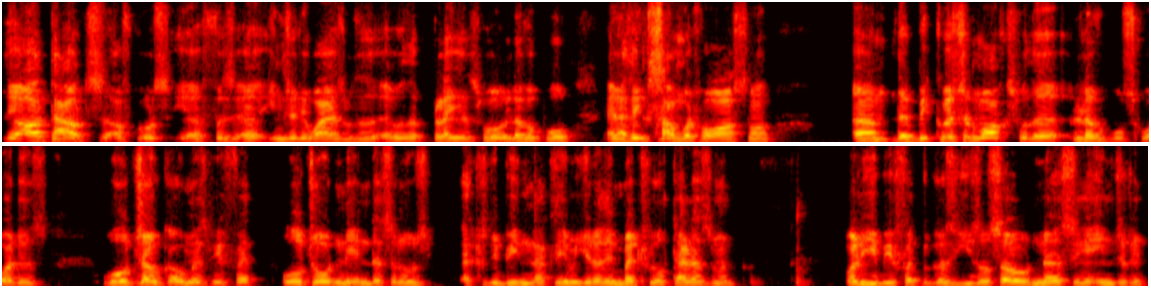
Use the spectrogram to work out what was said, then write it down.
there are doubts, of course, yeah, uh, injury-wise with the, with the players for Liverpool, and I think somewhat for Arsenal. Um, the big question marks for the Liverpool squad is: Will Joe Gomez be fit? Will Jordan Henderson, who's actually been like the you know the midfield talisman, will he be fit because he's also nursing an injury?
